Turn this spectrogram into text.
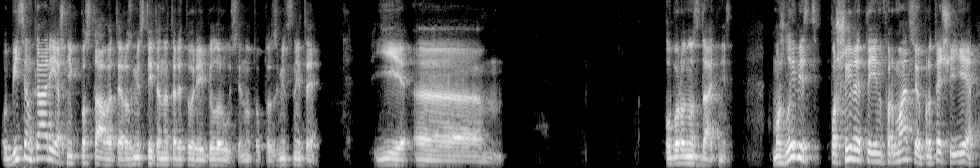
Обіцянка Арешник поставити, розмістити на території Білорусі, ну тобто зміцнити її е, обороноздатність. Можливість поширити інформацію про те, що є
